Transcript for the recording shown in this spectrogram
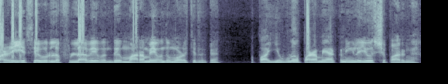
பழைய செவுரில் ஃபுல்லாகவே வந்து மரமே வந்து முளைச்சிருந்துருக்கேன் அப்பா எவ்வளோ பழமையா இருக்குன்னு நீங்களே யோசிச்சு பாருங்கள்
